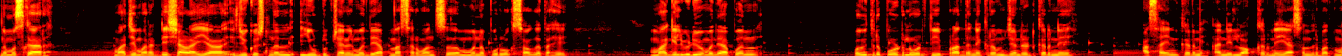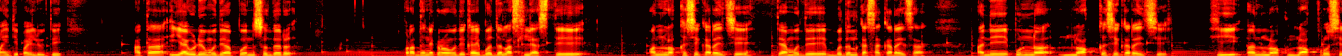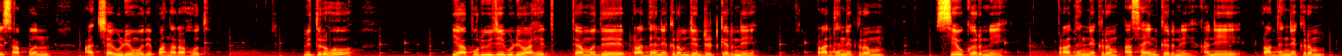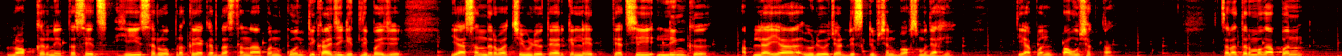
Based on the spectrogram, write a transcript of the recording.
नमस्कार. माझी मराठी शाळा या एज्युकेशनल यूट्यूब चॅनलमध्ये आपणा सर्वांचं मनपूर्वक स्वागत आहे. मागील व्हिडिओमध्ये आपण पवित्र पोर्टलवरती प्राधान्यक्रम जनरेट करणे असाईन करणे आणि लॉक करणे या संदर्भात माहिती पाहिली होती. आता या व्हिडिओमध्ये आपण सदर प्राधान्यक्रमामध्ये काही बदल असल्यास ते अनलॉक कसे करायचे त्यामध्ये बदल कसा करायचा आणि पुन्हा लॉक कसे करायचे ही अनलॉक लॉक प्रोसेस आपण आजच्या व्हिडिओमध्ये पाहणार आहोत. मित्र हो यापूर्वी जे व्हिडिओ आहेत त्यामध्ये प्राधान्यक्रम जनरेट करणे प्राधान्यक्रम सेव्ह करणे प्राधान्यक्रम असाईन करणे आणि प्राधान्यक्रम लॉक करणे तसेच ही सर्व प्रक्रिया करत असताना आपण कोणती काळजी घेतली पाहिजे या संदर्भातचे व्हिडिओ तयार केले आहेत. त्याची लिंक आपल्या या व्हिडिओच्या डिस्क्रिप्शन बॉक्समध्ये आहे. ती आपण पाहू शकता. चला तर मग आपण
